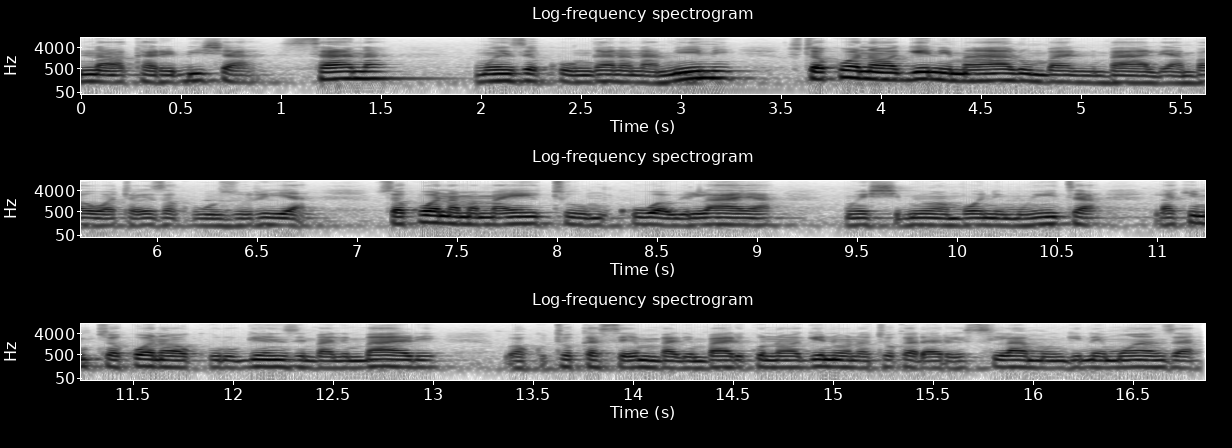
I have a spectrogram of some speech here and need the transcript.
Nawakaribisha sana muweze kuungana na mimi. Tutakuwa na wageni maalum mbalimbali ambao wataweza kuhudhuria. Tutakuwa na mama yetu mkuu wa wilaya Mheshimiwa Mboni Muhita, lakini tutakuwa na wakurugenzi mbalimbali wa kutoka sehemu mbalimbali. Kuna wageni wanatoka Dar es Salaam, wengine Mwanza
